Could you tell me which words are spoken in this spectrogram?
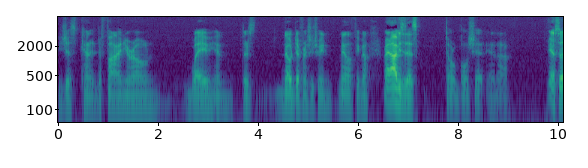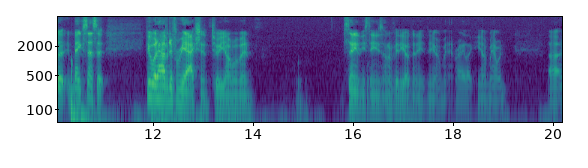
you just kind of define your own way, and there's no difference between male and female. Right? Obviously, that's total bullshit, and uh, yeah, so it makes sense that people would have a different reaction to a young woman saying these things on a video than a, the young man, right? Like a young man would uh,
